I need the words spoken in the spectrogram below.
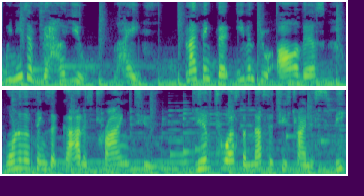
we need to value life. And I think that even through all of this, one of the things that God is trying to give to us, the message He's trying to speak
